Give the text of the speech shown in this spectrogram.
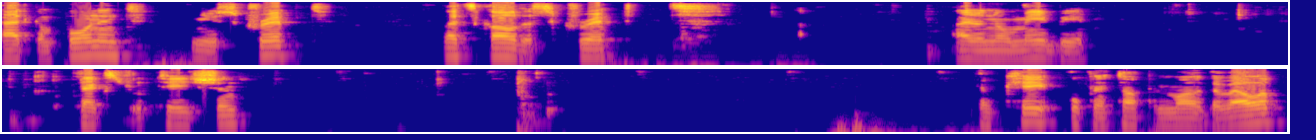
add component, new script. Let's call the script, I don't know, maybe text rotation. Okay, open it up in MonoDevelop.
